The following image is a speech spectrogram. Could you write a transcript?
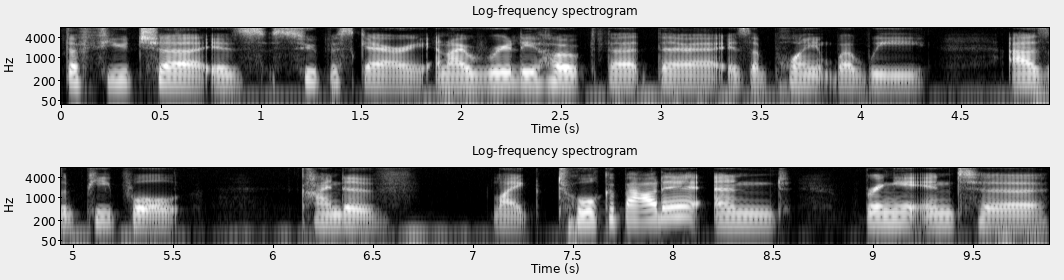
the future is super scary and i really hope that there is a point where we as a people kind of like talk about it and bring it into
